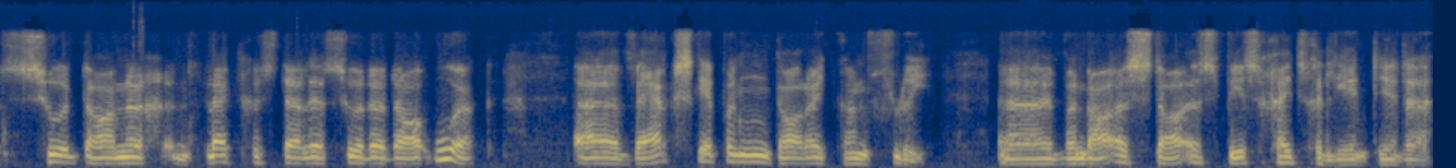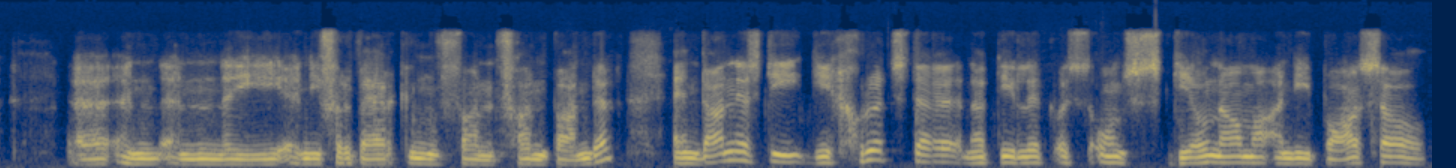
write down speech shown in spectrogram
sodanig in plek gestel is sodat daar ook uh werkskepping daaruit kan vloei. Uh want daar is daar is besigheidsgeleenthede uh in in die in die verwerking van van bande. En dan is die die grootste natuurlik is ons deelname aan die Basel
